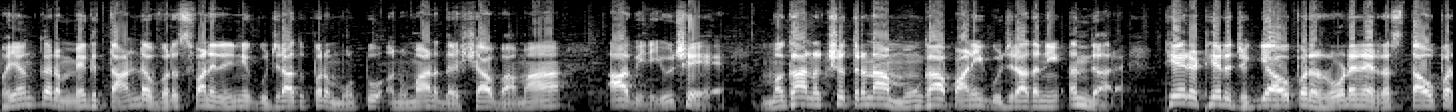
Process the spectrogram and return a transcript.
ભયંકર મેઘતાંડવ વરસવાને લઈને ગુજરાત ઉપર મોટું અનુમાન દર્શાવવામાં આવી રહ્યું છે. મઘા નક્ષત્રના મોંઘા પાણી ગુજરાતની અંદર ઠેર ઠેર જગ્યાઓ પર રોડ અને રસ્તા ઉપર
